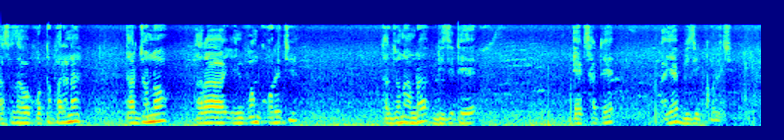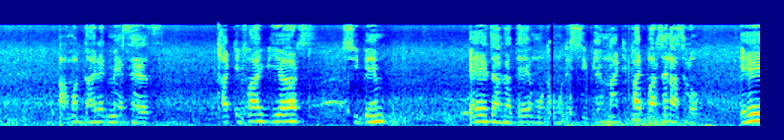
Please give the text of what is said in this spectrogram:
আসা যাওয়া করতে পারে না। তার জন্য তারা ইনফর্ম করেছে। তার জন্য আমরা ভিজিটে একসাথে আইয়া ভিজিট করেছি। আমার direct message thirty five years CPM এই জায়গাতে মোটামুটি সিপিএম নাইনটি ফাইভ পার্সেন্ট আসলো এই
